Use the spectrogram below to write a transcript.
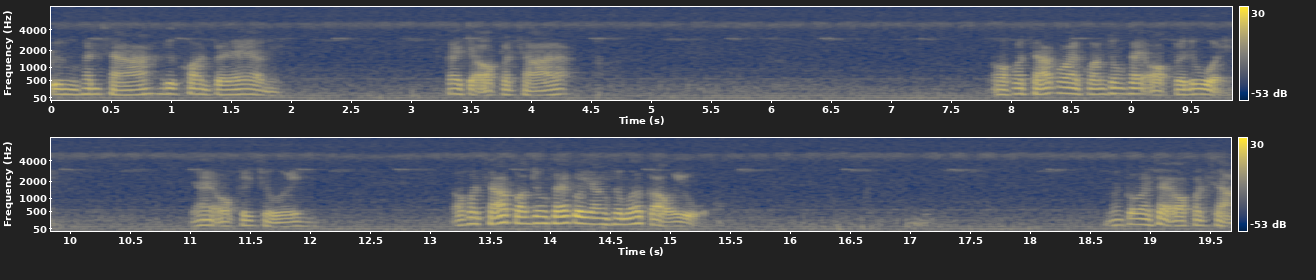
กึ่งพรรษาหรือค่อนไปแล้วนี่ใกล้จะออกพรรษาแล้วออกพรรษาก็ให้ความสงสัยออกไปด้วยอย่าให้ออกเฉยๆออกพรรษาความสงสัยก็ยังเสมอเก่าอยู่ มันก็ไม่ใช่ออกพรรษา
